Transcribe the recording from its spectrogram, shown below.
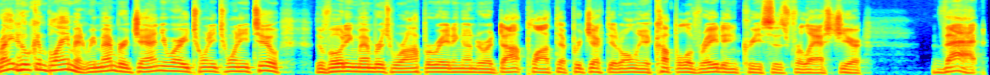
right, who can blame it? Remember, January 2022, the voting members were operating under a dot plot that projected only a couple of rate increases for last year. That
